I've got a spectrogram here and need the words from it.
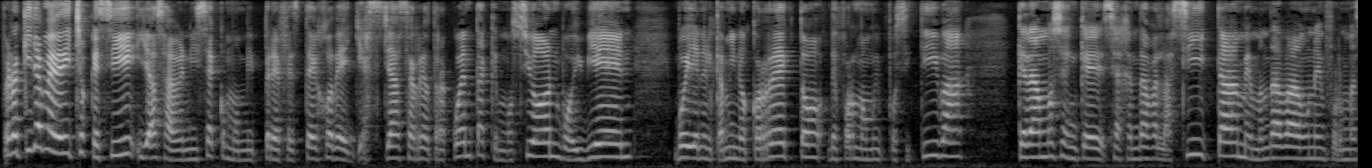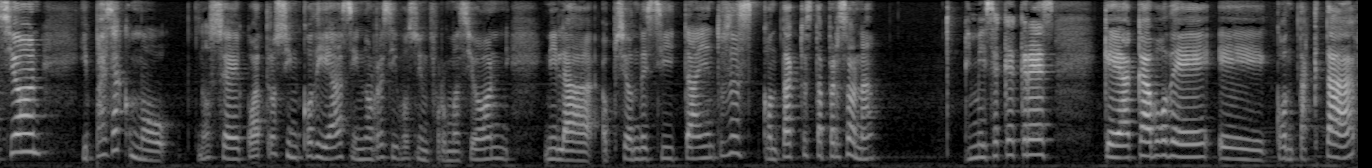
Pero aquí ya me había dicho que sí, ya saben, hice como mi prefestejo de, yes, ya cerré otra cuenta, qué emoción, voy bien, voy en el camino correcto, de forma muy positiva. Quedamos en que se agendaba la cita, me mandaba una información y pasa como, no sé, cuatro o cinco días y no recibo su información ni la opción de cita. Y entonces contacto a esta persona y me dice, ¿qué crees? Que acabo de eh, contactar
